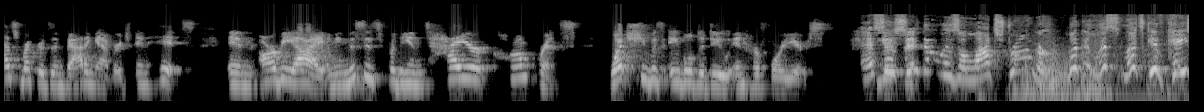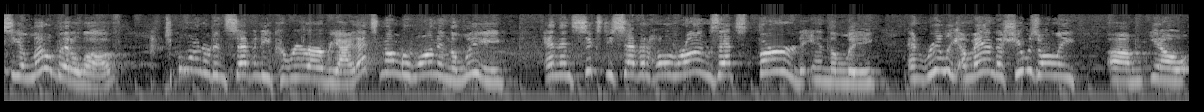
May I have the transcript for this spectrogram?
has records in batting average, in hits in RBI. I mean, this is for the entire conference, what she was able to do in her four years. SEC though is a lot stronger. Look at let's let's give Kasey a little bit of love. 270 career RBI, that's number one in the league, and then 67 home runs, that's third in the league. And really, Amanda, she was only um, you know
